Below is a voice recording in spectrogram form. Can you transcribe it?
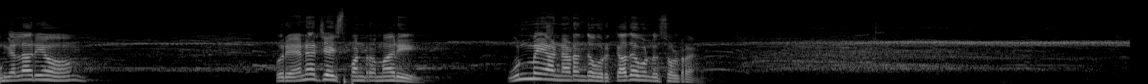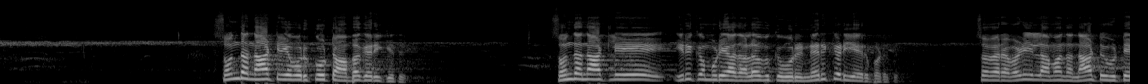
உங்க எல்லாரையும் ஒரு எனர்ஜைஸ் பண்ற மாதிரி உண்மையா நடந்த ஒரு கதை ஒன்று சொல்றேன். சொந்த நாட்டையே ஒரு கூட்டம் அபகரிக்குது. சொந்த நாட்டிலேயே இருக்க முடியாத அளவுக்கு ஒரு நெருக்கடி ஏற்படுது. ஸோ வேற வழி இல்லாமல் அந்த நாட்டை விட்டே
